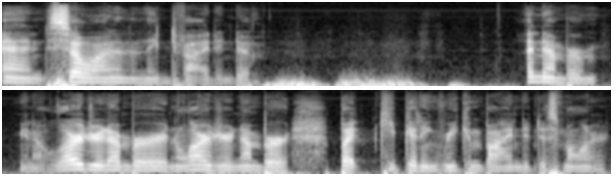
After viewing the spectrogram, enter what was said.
And so on, and then they divide into a number, you know, larger number and a larger number, but keep getting recombined into smaller,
